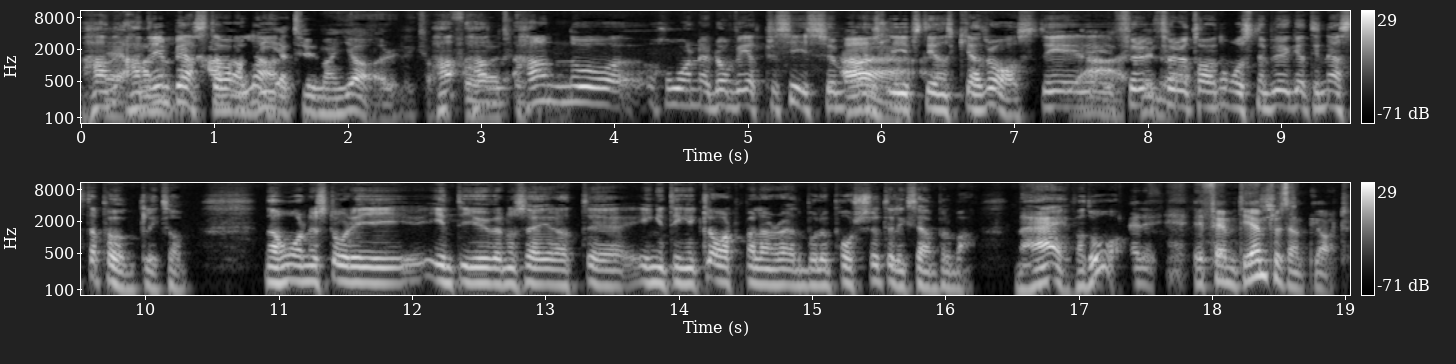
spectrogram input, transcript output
Han, han, han är den bästa av alla. Han vet hur man gör. Liksom, han, han, han, och Horner, de vet precis hur Magnus ah, slipsten ska dras. Det är, ja, för, för, att ta en åsnebrygga till nästa punkt. Liksom. När Horner står i intervjun och säger att eh, ingenting är klart mellan Red Bull och Porsche till exempel. Bara, Nej, vadå? Det är 51 procent klart.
